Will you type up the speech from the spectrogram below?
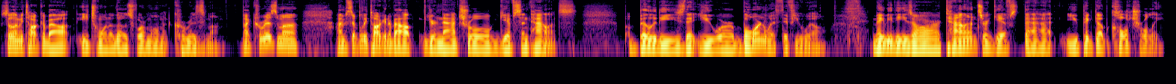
So, let me talk about each one of those for a moment. Charisma. By charisma, I'm simply talking about your natural gifts and talents, abilities that you were born with, if you will. Maybe these are talents or gifts that you picked up culturally.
